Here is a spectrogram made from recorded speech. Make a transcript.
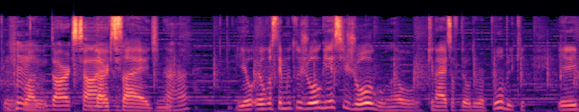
Pro, pro lado Dark Side. dark side, né? Aham. E eu, eu gostei muito do jogo e esse jogo, né, o Knights of the Old Republic, ele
